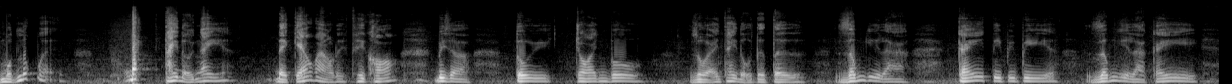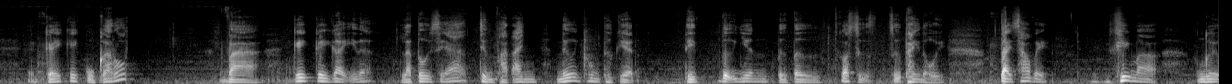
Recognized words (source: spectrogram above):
Một lúc ấy, bắt thay đổi ngay ấy, để kéo vào đây thì khó. Bây giờ tôi cho anh vô rồi anh thay đổi từ từ giống như là cái TPP giống như là cái cái cái củ cà rốt và cái cây gậy đó là tôi sẽ trừng phạt anh nếu anh không thực hiện thì tự nhiên từ từ có sự sự thay đổi. Tại sao vậy? Khi mà người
